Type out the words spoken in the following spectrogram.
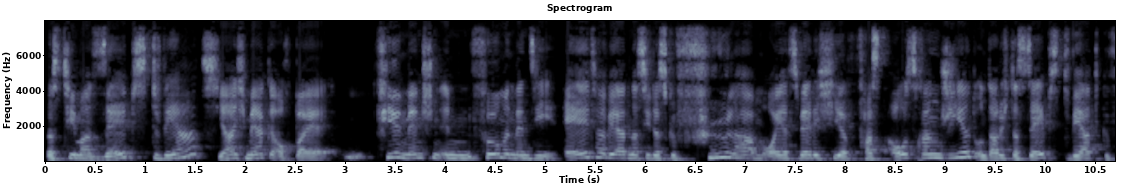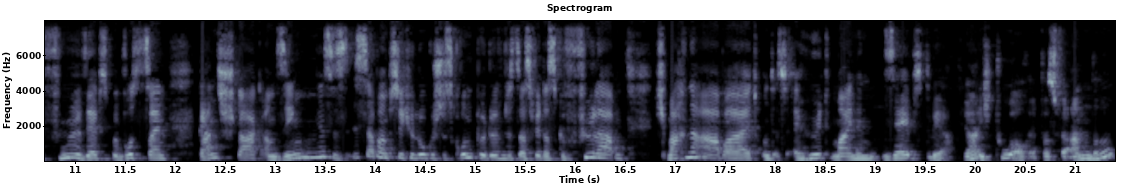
das Thema Selbstwert. Ja, ich merke auch bei vielen Menschen in Firmen, wenn sie älter werden, dass sie das Gefühl haben, oh, jetzt werde ich hier fast ausrangiert und dadurch das Selbstwertgefühl, Selbstbewusstsein ganz stark am Sinken ist. Es ist aber ein psychologisches Grundbedürfnis, dass wir das Gefühl haben, ich mache eine Arbeit und es erhöht meinen Selbstwert. Ja, ich tue auch etwas für andere.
